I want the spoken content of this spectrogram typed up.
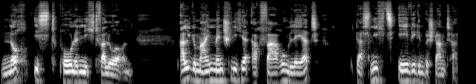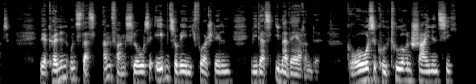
Noch ist Polen nicht verloren. Allgemeinmenschliche Erfahrung lehrt, dass nichts ewigen Bestand hat. Wir können uns das Anfangslose ebenso wenig vorstellen wie das Immerwährende. Große Kulturen scheinen sich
